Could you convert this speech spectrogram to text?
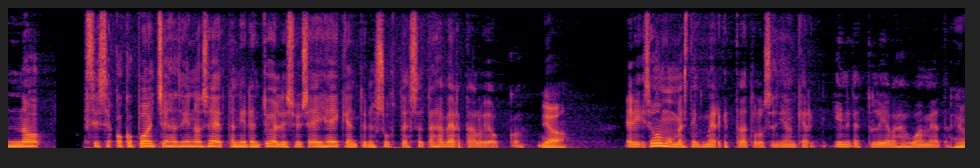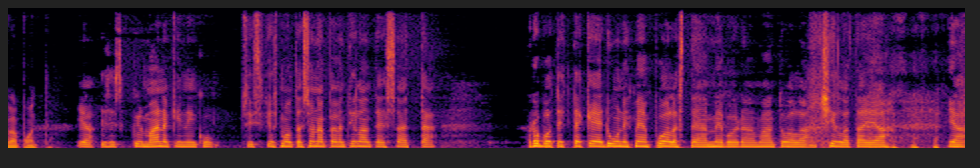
No siis se koko pointsihan siinä on se, että niiden työllisyys ei heikentynyt suhteessa tähän vertailujoukkoon. Joo. Eli se on mun mielestä niin kuin merkittävä tulos, siihen on kiinnitetty liian vähän huomiota. Hyvä pointti. Ja, ja siis kyllä mä ainakin, niin kuin, siis jos me oltaisiin jonain päivän tilanteessa, että robotit tekee duunit meidän puolesta ja me voidaan vaan tuolla chillata ja, ja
